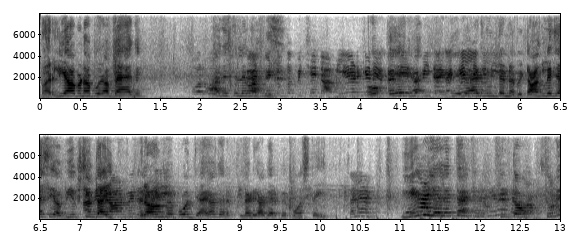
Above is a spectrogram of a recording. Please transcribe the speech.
भर लिया अपना पूरा बैग आगे चले वापिस। तो पीछे टांग लिए लड़के ने अभी जाएगा ये खेलने के लिए। बैडमिंटन अभी टांग ले जैसे अभी अब सीधा ही ग्राउंड में पहुँच जाएगा घर लड़का घर पे पहुँचते ही। चले। ये भी ले लेते हैं फिर फिर तो सुने?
